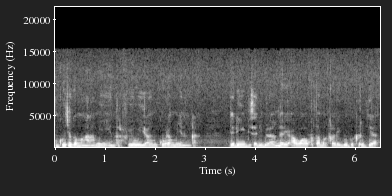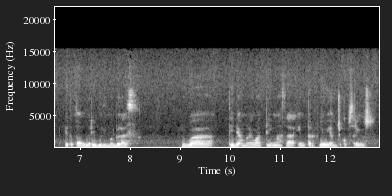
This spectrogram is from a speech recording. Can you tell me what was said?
gue juga mengalami interview yang kurang menyenangkan. Jadi bisa dibilang dari awal pertama kali gue bekerja itu tahun 2015 gue tidak melewati masa interview yang cukup serius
